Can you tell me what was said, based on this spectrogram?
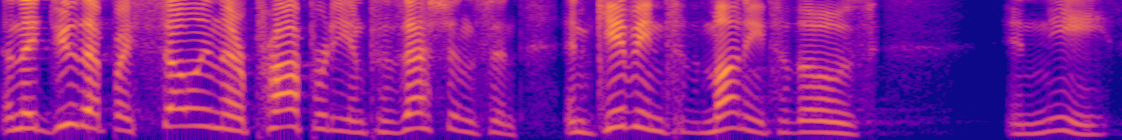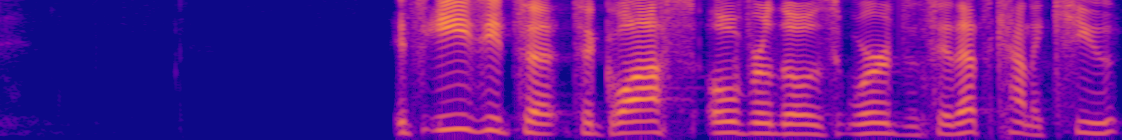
And they do that by selling their property and possessions and, and giving to money to those in need. It's easy to, to gloss over those words and say, that's kind of cute.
